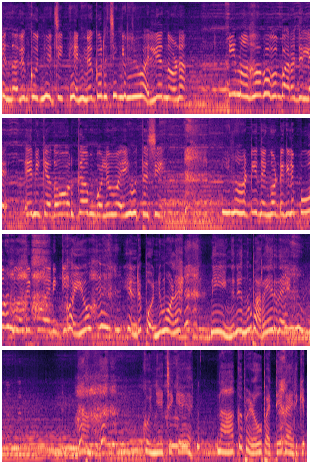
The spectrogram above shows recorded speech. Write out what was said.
എന്നാലും കുഞ്ഞേച്ചി എന്നെ കുറിച്ച് ഇങ്ങനെ ഒരു വലിയ നോണ. ഈ മഹാഭാവം പറഞ്ഞില്ലേ? എനിക്കത് ഓർക്കാൻ പോലും വയ്യ മുത്തശ്ശി. ഈ നാട്ടിൽ നിന്ന് എങ്ങോട്ടെങ്കിലും പോവാൻ തോന്നിപ്പോ എനിക്ക് അയ്യോ എന്റെ പൊന്നുമോളെ നീ ഇങ്ങനെയൊന്നും പറയരുതേ. കുഞ്ഞേച്ചിക്ക് നാക്ക് പിഴവ് പറ്റിയതായിരിക്കും.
